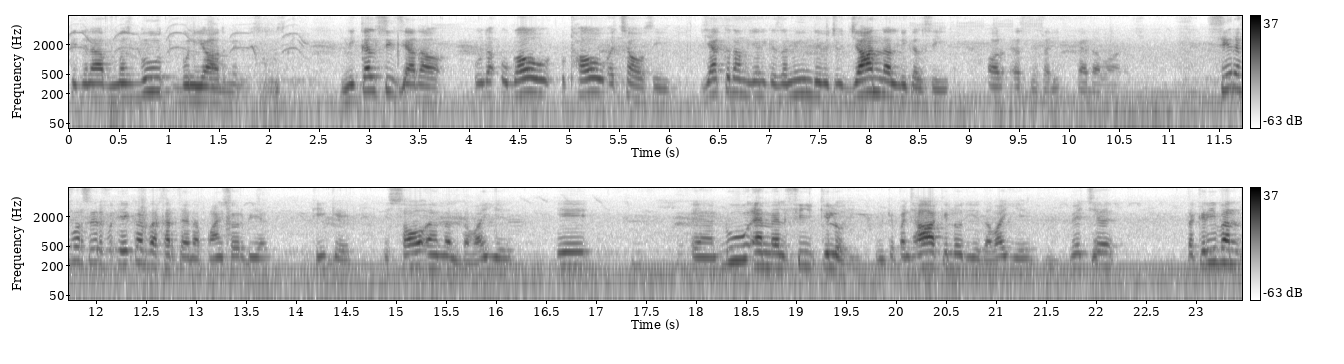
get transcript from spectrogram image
ਕਿ ਜਨਾਬ ਮਜ਼ਬੂਤ ਬੁਨਿਆਦ ਮਿਲੀ ਸੀ ਨਿਕਲ ਸੀ ਜ਼ਿਆਦਾ, ਉਹਦਾ ਉਗਾਓ, ਉਠਾਓ ਅੱਛਾ ਹੋ ਸੀ। ਯਕਦਮ ਯਾਨੀ ਕਿ ਜ਼ਮੀਨ ਦੇ ਵਿੱਚੋਂ ਜਾਨ ਨਾਲ ਨਿਕਲ ਸੀ ਔਰ ਇਸ ਦੀ ਸਾਰੀ ਪੈਦਾਵਾਰ ਅੱਛੀ ਸਿਰਫ ਔਰ ਸਿਰਫ ਏਕੜ ਦਾ ਖਰਚਾ ਇਹਦਾ 500 ਰੁਪਏ ਠੀਕ ਹੈ, ਇਹ 100 ml ਦਵਾਈ ਹੈ, ਇਹ 2 ml ਫੀ ਕਿਲੋ ਦੀ, ਯਾਨੀ ਕਿ 50 ਕਿਲੋ ਦੀ ਇਹ ਦਵਾਈ ਹੈ, ਵਿੱਚ ਤਕਰੀਬਨ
